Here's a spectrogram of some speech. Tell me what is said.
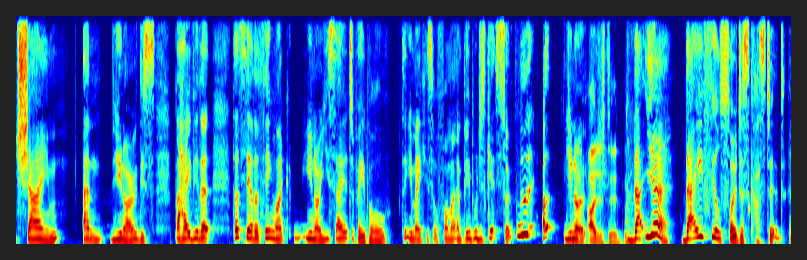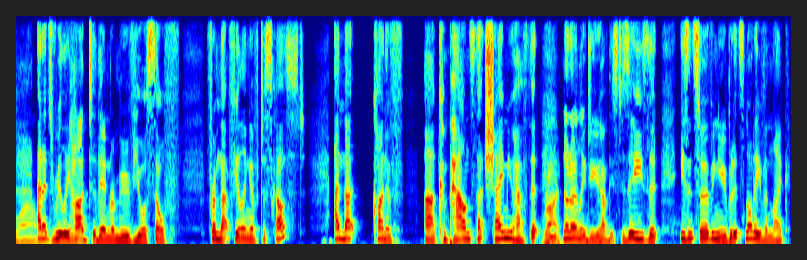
shame and you know this behavior that that's the other thing. Like you know, you say it to people that you make yourself vomit, and people just get so uh, you know I just did. that yeah they feel so disgusted and it's really hard to then remove yourself from that feeling of disgust and that kind of uh, compounds that shame you have that Right. not only do you have this disease that isn't serving you but it's not even like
